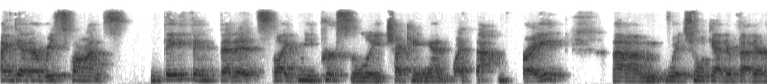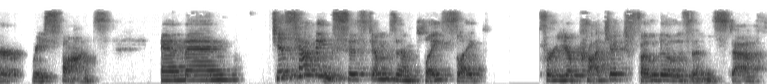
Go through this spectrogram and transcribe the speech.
I get a response. They think that it's like me personally checking in with them, right? Um, which will get a better response. And then just having systems in place like for your project photos and stuff.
